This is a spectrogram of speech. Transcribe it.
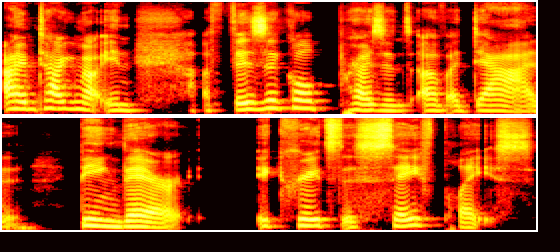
I'm talking about in a physical presence of a dad being there it creates this safe place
